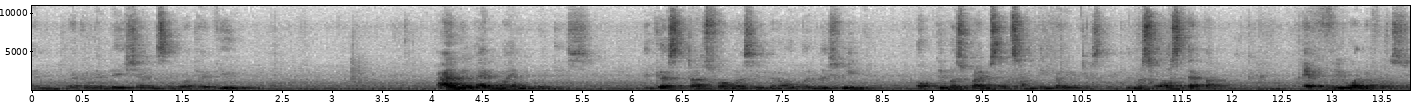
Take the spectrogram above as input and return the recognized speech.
and recommendations and what have you. I will add mine with this because Transformers is going to open this week. Optimus Prime said something very interesting. We must all step up, every one of us.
